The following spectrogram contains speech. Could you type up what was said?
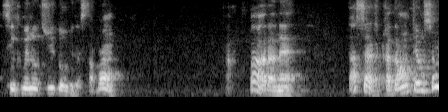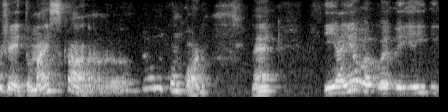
cinco minutos de dúvidas, tá bom? Ah, para, né? Tá certo, cada um tem o seu jeito, mas, cara, eu, eu não concordo, né? E aí, eu, eu e,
